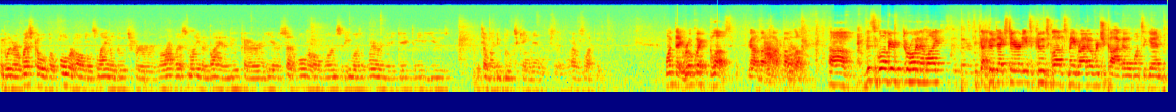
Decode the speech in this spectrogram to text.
And believe not, Westco will overhaul those lineman boots for a lot less money than buying a new pair. And he had a set of overhauled ones that he wasn't wearing that he gave to me to use until my new boots came in. So I was lucky. One thing, real quick, gloves. Forgot about to talk about gloves. Um, this is a glove here, Roy them like. It's got good dexterity. It's a Kunz glove. It's made right over in Chicago. Once again,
